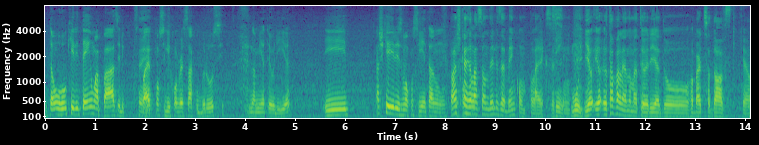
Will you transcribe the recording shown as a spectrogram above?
Então o Hulk ele tem uma paz, ele Sim. vai conseguir conversar com o Bruce, na minha teoria. E acho que eles vão conseguir entrar num. Eu acho num que a relação deles é bem complexa, Sim, assim. muito. E eu, eu, eu tava lendo uma teoria do Roberto Sadovski, que é o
